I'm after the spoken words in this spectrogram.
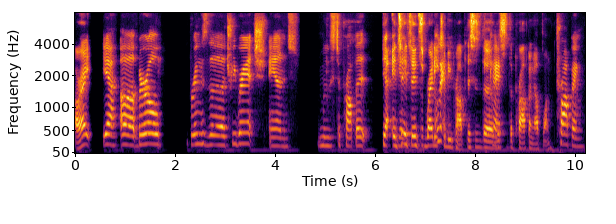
All right. Yeah. Uh, Beryl brings the tree branch and moves to prop it. Yeah, it's it's it's ready Okay. to be propped. This is the Okay. this is the propping up one. Propping.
